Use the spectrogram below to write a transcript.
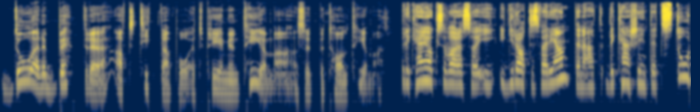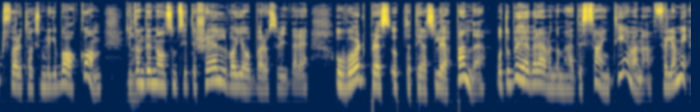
då är det bättre att titta på ett premiumtema, alltså ett betaltema. Det kan ju också vara så i, i gratisvarianterna att det kanske inte är ett stort företag som ligger bakom, utan det är någon som sitter själv och jobbar och så vidare. Och Wordpress uppdateras löpande, och då behöver även de här designtemana följa med.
